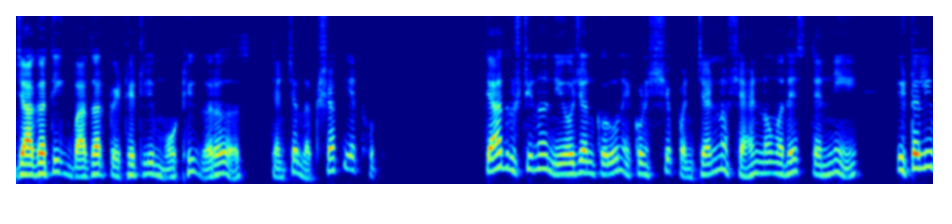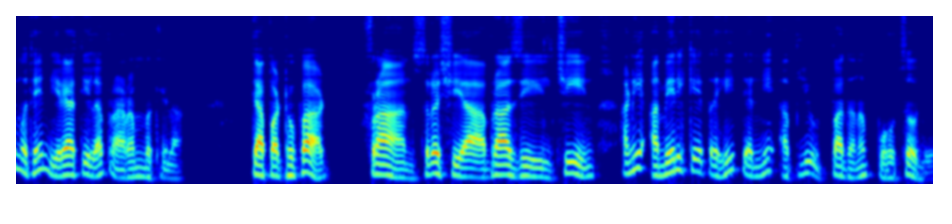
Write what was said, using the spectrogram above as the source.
जागतिक बाजारपेठेतली मोठी गरज त्यांच्या लक्षात येत होती. त्या दृष्टीनं नियोजन करून एकोणीसशे पंच्याण्णव शहाण्णवमध्येच त्यांनी इटलीमध्ये निर्यातीला प्रारंभ केला. त्यापाठोपाठ फ्रान्स रशिया ब्राझील चीन आणि अमेरिकेतही त्यांनी आपली उत्पादनं पोहोचवली.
